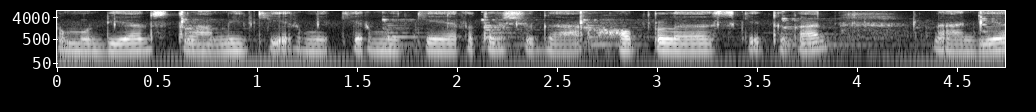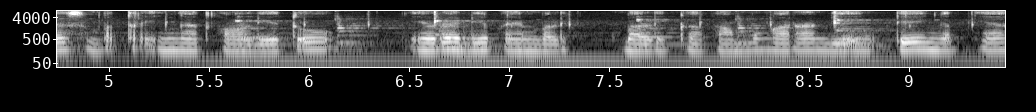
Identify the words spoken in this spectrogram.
Kemudian setelah mikir mikir mikir terus juga hopeless gitu kan nah dia sempat teringat kalau dia tuh ya udah dia pengen balik balik ke kampung karena dia dia ingetnya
